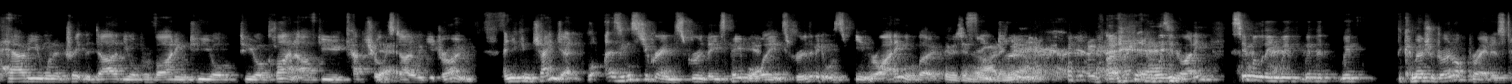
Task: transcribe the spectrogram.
How do you want to treat the data that you're providing to your to your client after you capture all yeah. this data with your drone? And you can change it. Well, as Instagram screwed these people, yeah. well, didn't screw them. It was in writing, although it was in writing. Yeah. it was in writing. Similarly, with with the, with the commercial drone operators,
